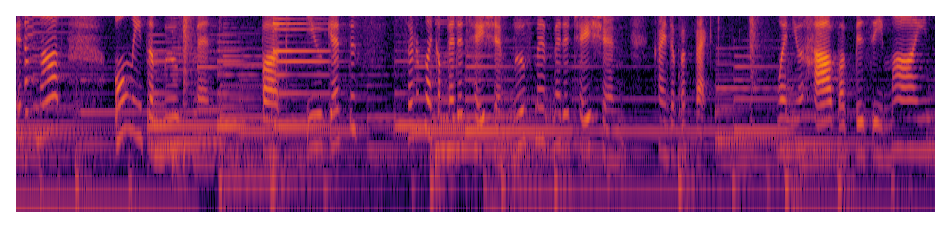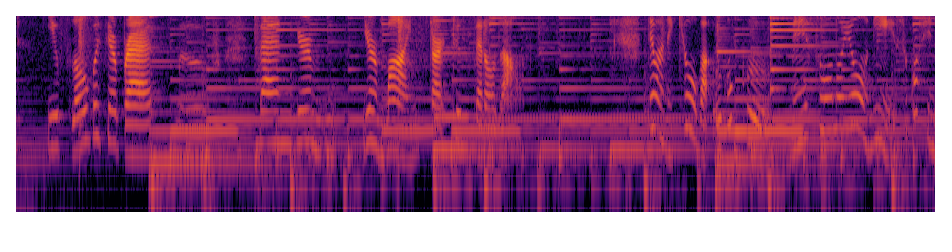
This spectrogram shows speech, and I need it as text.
it's not only the movement, but you get this sort of like a meditation, movement meditation kind of effect. When you have a busy mind, you flow with your breath, move, then your your mind start to settle down. ではね今日は動く瞑想のように少し流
